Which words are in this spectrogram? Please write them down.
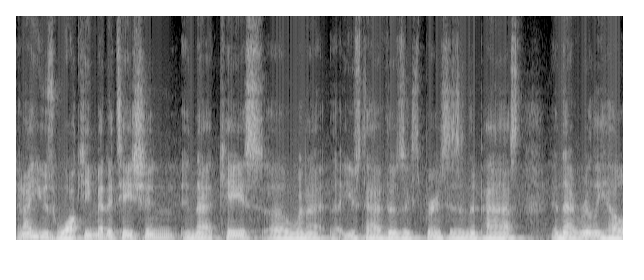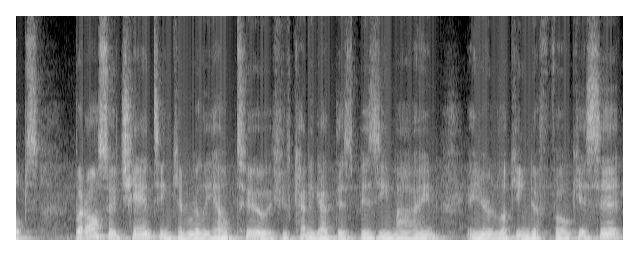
And I use walking meditation in that case uh, when I, I used to have those experiences in the past, and that really helps. But also, chanting can really help too. If you've kind of got this busy mind and you're looking to focus it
